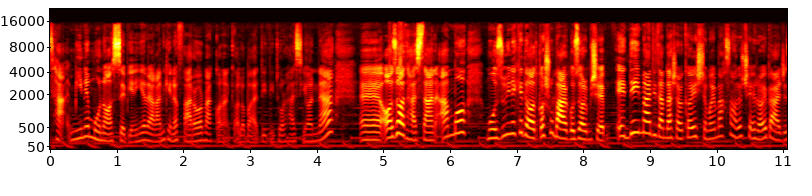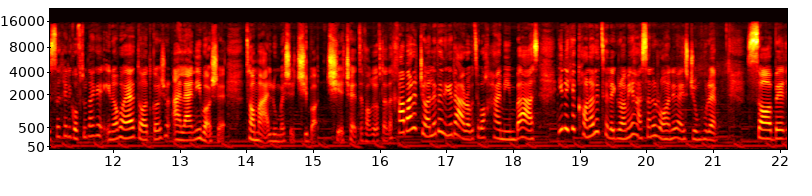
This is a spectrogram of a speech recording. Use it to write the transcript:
تأمین مناسب یعنی یه رقمی که اینا فرار نکنن که حالا باید دید اینطور هست یا نه آزاد هستن. اما موضوع اینه که دادگاهشون برگزار میشه. ای من دیدم در شبکه‌های اجتماعی مخصوصا حالا چهره‌های برجسته خیلی گفته بودن که اینا باید دادگاهشون علنی باشه تا معلوم بشه چی با چیه چه اتفاقی افتاده. خبر جالب دیگه در رابطه با همین بحث اینه که کانال تلگرامی حسن روحانی رئیس جمهور سابق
